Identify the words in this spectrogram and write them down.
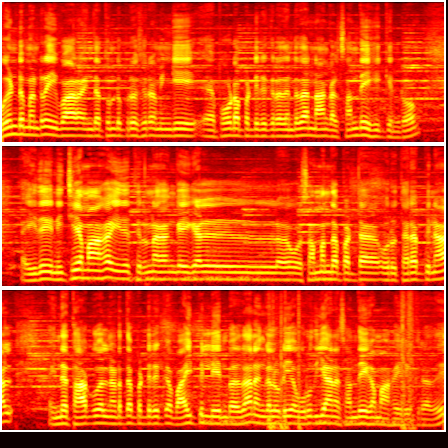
வேண்டுமென்று இவ்வாறு இந்த துண்டு பிரசுரம் இங்கே போடப்பட்டிருக்கிறது என்று தான் நாங்கள் சந்தேகிக்கின்றோம். இது நிச்சயமாக இது திருநங்கைகள் சம்பந்தப்பட்ட ஒரு தரப்பினால் இந்த தாக்குதல் நடத்தப்பட்டிருக்க வாய்ப்பில்லை என்பதுதான் எங்களுடைய உறுதியான சந்தேகமாக இருக்கிறது.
